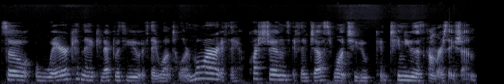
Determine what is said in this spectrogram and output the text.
So, where can they connect with you if they want to learn more, if they have questions, if they just want to continue this conversation?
